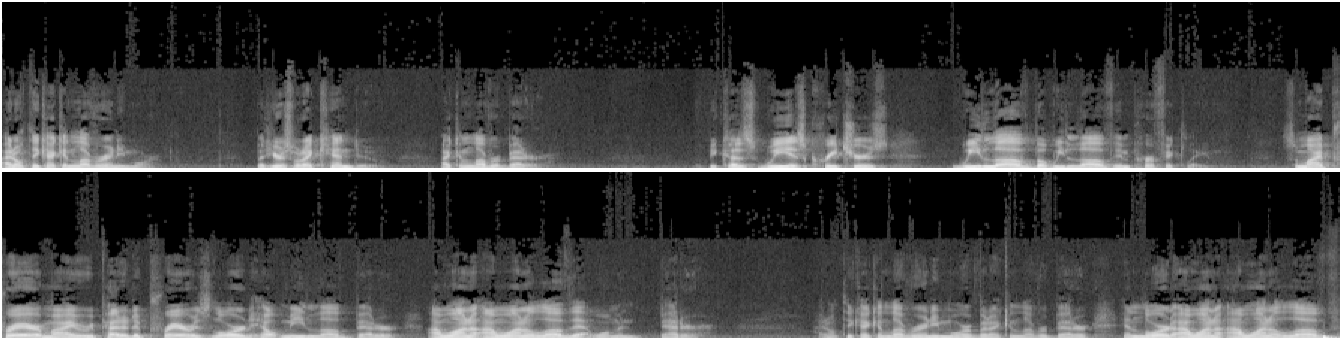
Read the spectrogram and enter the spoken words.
I don't think I can love her anymore. But here's what I can do I can love her better because we as creatures, we love, but we love imperfectly. So my prayer, my repetitive prayer is, Lord, help me love better. I want to I want to love that woman better. I don't think I can love her anymore, but I can love her better. And Lord, I want to I want to love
